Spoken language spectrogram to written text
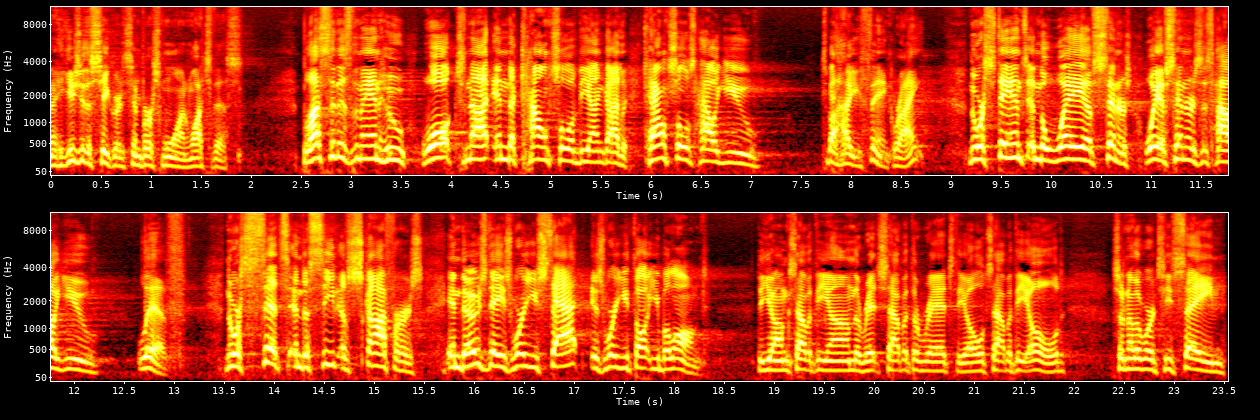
Now, he gives you the secret. It's in verse 1. Watch this. Blessed is the man who walks not in the counsel of the ungodly. Counsel's how you, it's about how you think, right? Nor stands in the way of sinners. Way of sinners is how you live. Nor sits in the seat of scoffers. In those days, where you sat is where you thought you belonged. The young sat with the young, the rich sat with the rich, the old sat with the old. So, in other words, he's saying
